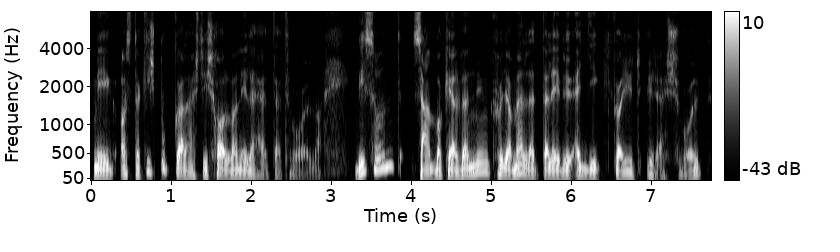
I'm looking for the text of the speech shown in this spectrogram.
még azt a kis pukkalást is hallani lehetett volna. Viszont számba kell vennünk, hogy a mellette lévő egyik kajüt üres volt,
